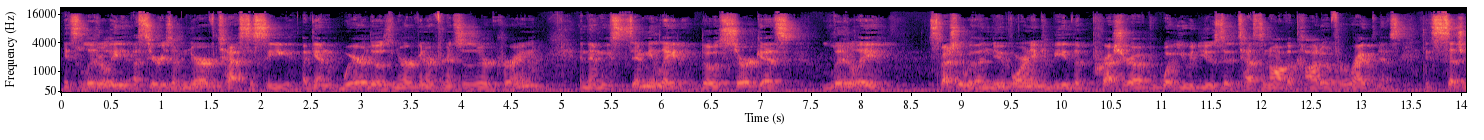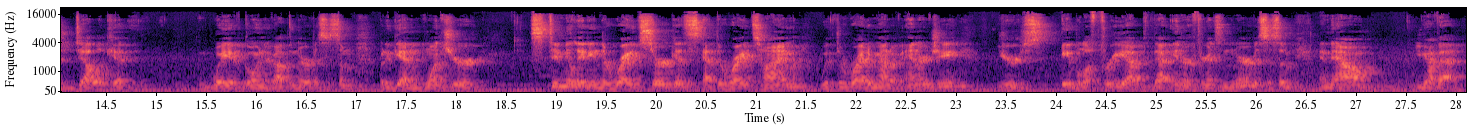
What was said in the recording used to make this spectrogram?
it's literally a series of nerve tests to see again where those nerve interferences are occurring and then we stimulate those circuits literally especially with a newborn it could be the pressure of what you would use to test an avocado for ripeness it's such a delicate way of going about the nervous system but again once you're stimulating the right circuits at the right time with the right amount of energy you're able to free up that interference in the nervous system and now you have that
